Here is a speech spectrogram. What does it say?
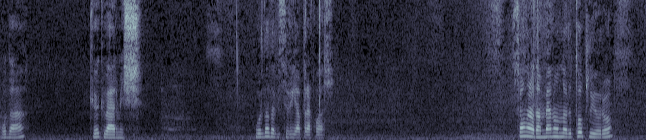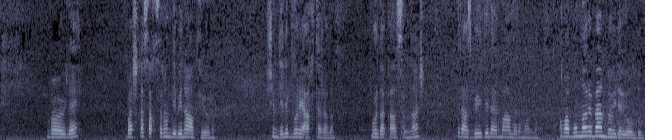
Bu da kök vermiş. Burada da bir sürü yaprak var. Sonradan ben onları topluyorum. Böyle başka saksının dibine atıyorum. Şimdilik buraya aktaralım. Burada kalsınlar. Biraz büyüdüler mi alırım onu. Ama bunları ben böyle yoldum.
